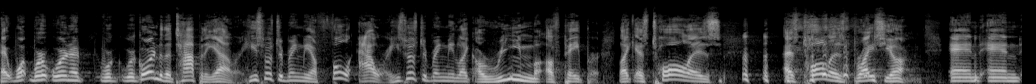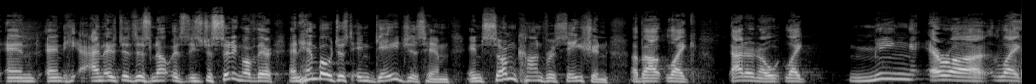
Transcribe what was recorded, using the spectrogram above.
at what we're we're, in a, we're we're going to the top of the hour. He's supposed to bring me a full hour. He's supposed to bring me like a ream of paper, like as tall as as tall as Bryce Young. And and and and he and it's just no. It's, he's just sitting over there, and Hembo just engages him in some conversation about like I don't know, like Ming era, like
